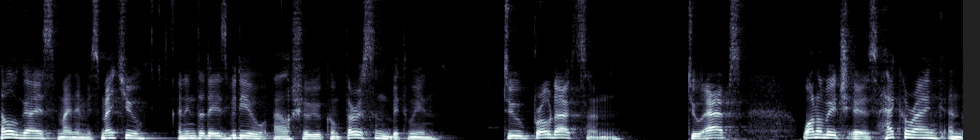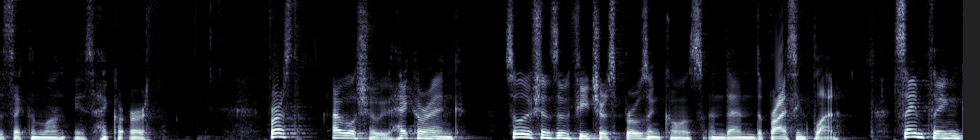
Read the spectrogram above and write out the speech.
Hello guys, my name is Matthew and in today's video I'll show you comparison between two products and two apps, one of which is HackerRank and the second one is HackerEarth. First, I will show you HackerRank, solutions and features, pros and cons, and then the pricing plan. Same thing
